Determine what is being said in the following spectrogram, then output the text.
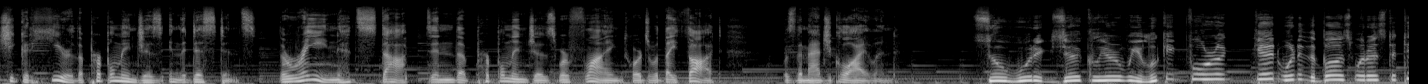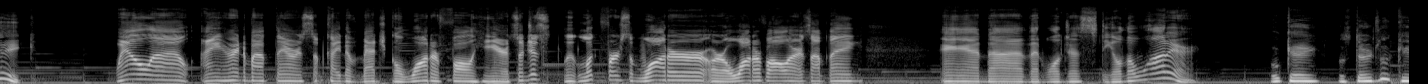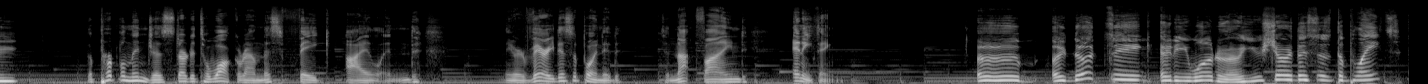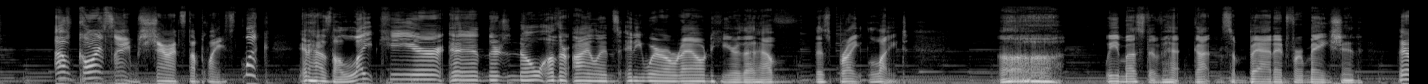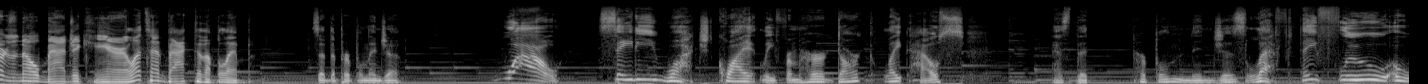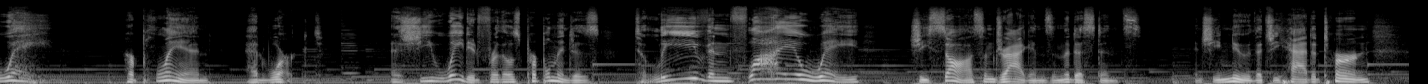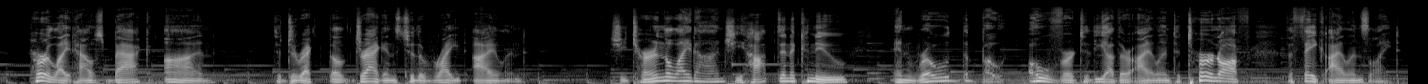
She could hear the purple ninjas in the distance. The rain had stopped, and the purple ninjas were flying towards what they thought was the magical island. So, what exactly are we looking for again? What did the boss want us to take? Well, uh, I heard about there's some kind of magical waterfall here, so just look for some water or a waterfall or something, and uh, then we'll just steal the water. Okay, I'll start looking. The purple ninjas started to walk around this fake island. They were very disappointed to not find anything. Um, I'm not seeing any water. Are you sure this is the place? Of course I'm sure it's the place. Look, it has the light here, and there's no other islands anywhere around here that have this bright light. Ugh, we must have ha- gotten some bad information. There's no magic here. Let's head back to the blimp, said the purple ninja. Wow! Sadie watched quietly from her dark lighthouse as the purple ninjas left. They flew away. Her plan had worked. As she waited for those purple ninjas to leave and fly away, she saw some dragons in the distance, and she knew that she had to turn her lighthouse back on to direct the dragons to the right island. She turned the light on, she hopped in a canoe, and rowed the boat over to the other island to turn off the fake island's light.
